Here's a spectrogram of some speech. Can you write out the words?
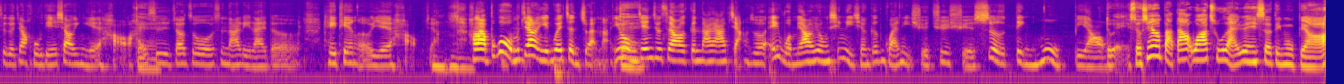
这个叫蝴蝶效应也好，还是叫做是哪里来的黑天鹅也好，这样好啦。不过我们这样言归正传啦，因为我们今天就是要跟大家讲说，哎，我们要用心理学跟管理学去。学设定目标，对，首先要把大家挖出来，愿意设定目标啊。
